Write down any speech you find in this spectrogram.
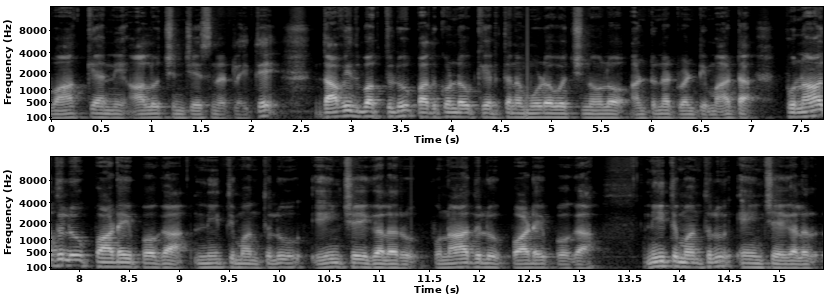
వాక్యాన్ని ఆలోచన చేసినట్లయితే దావిద్ భక్తుడు పదకొండవ కీర్తన మూడవ వచనంలో అంటున్నటువంటి మాట పునాదులు పాడైపోగా నీతిమంతులు ఏం చేయగలరు? పునాదులు పాడైపోగా నీతిమంతులు ఏం చేయగలరు?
